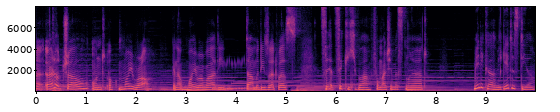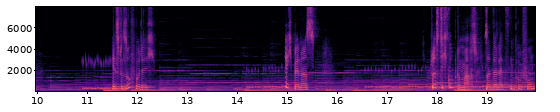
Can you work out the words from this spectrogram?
Äh, hallo, ciao. Und oh, Moira. Genau, Moira war die Dame, die so etwas sehr zickig war vom Alchemistenrat. Medika, wie geht es dir? Hier ist Besuch für dich. Ich bin es. Du hast dich gut gemacht seit der letzten Prüfung.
